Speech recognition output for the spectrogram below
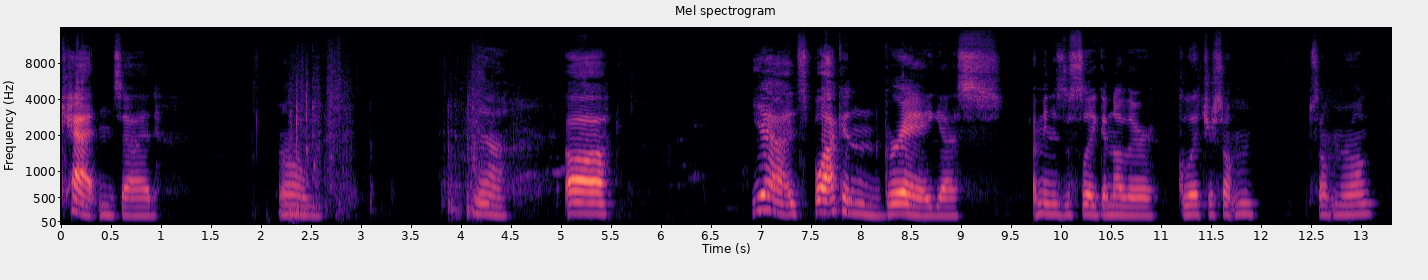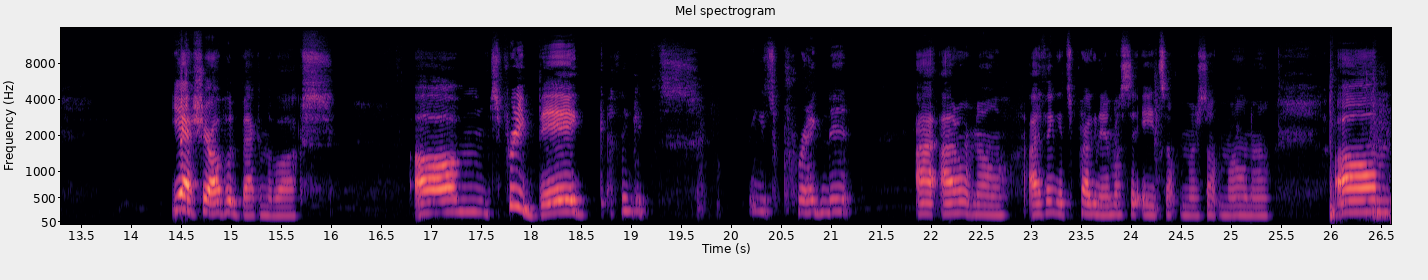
cat inside. Um. Yeah. Uh. Yeah, it's black and gray, I guess. I mean, is this like another glitch or something? Something wrong? Yeah, sure, I'll put it back in the box. Um, it's pretty big. I think it's I think it's pregnant. I I don't know. I think it's pregnant. It must have ate something or something. I don't know. Um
